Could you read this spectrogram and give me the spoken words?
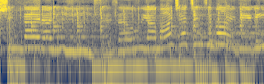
शृंगारानी सजवूया माझ्या चिंचबाई देवी.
